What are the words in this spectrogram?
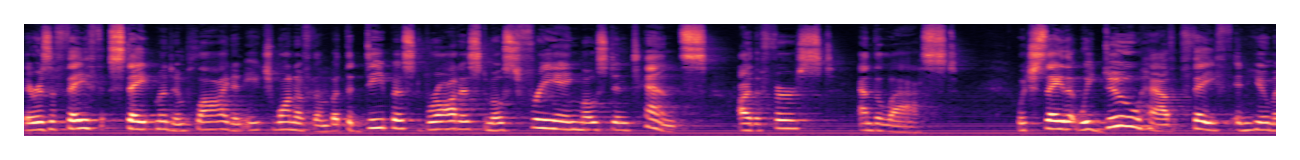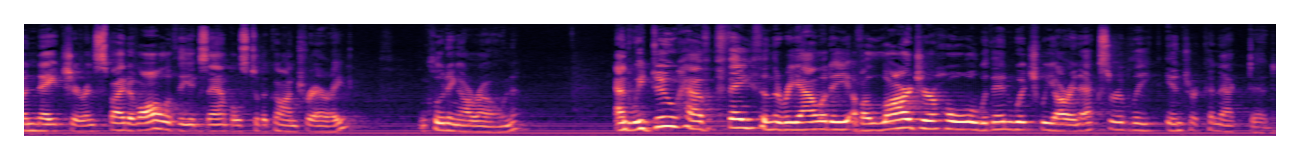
There is a faith statement implied in each one of them, but the deepest, broadest, most freeing, most intense are the first and the last, which say that we do have faith in human nature in spite of all of the examples to the contrary, including our own. And we do have faith in the reality of a larger whole within which we are inexorably interconnected.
